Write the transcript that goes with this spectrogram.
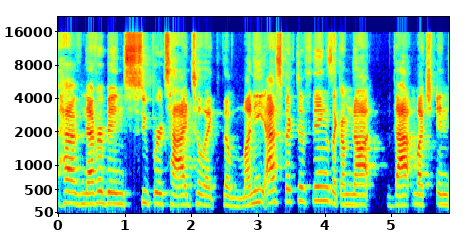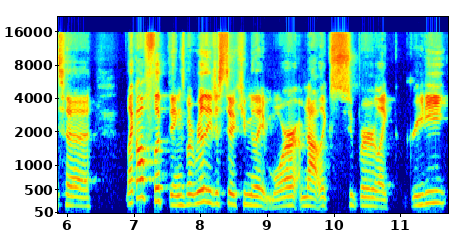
have never been super tied to like the money aspect of things. Like I'm not that much into like I'll flip things, but really just to accumulate more. I'm not like super like greedy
